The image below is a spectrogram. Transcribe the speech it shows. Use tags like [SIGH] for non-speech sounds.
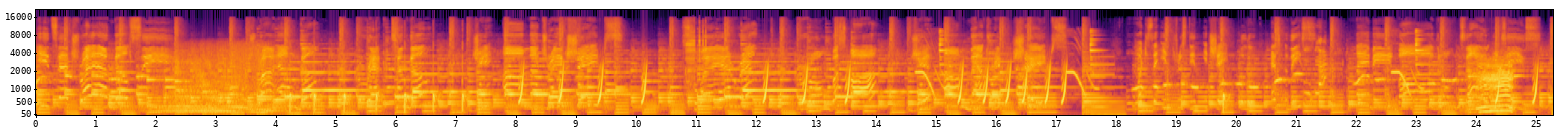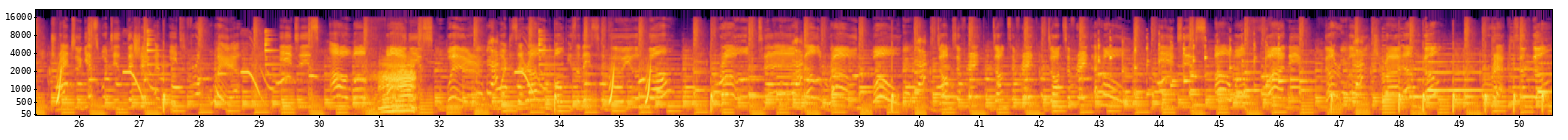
It's a triangle sea. Triangle, rectangle, geometric shapes. Square and rhombus are geometric shapes. What's the interest in each shape? Look at this. Maybe bathrooms are disease. Try to guess what is the shape and it from where. What is? What is a round ball? Is this? Do you know? Round ball. Don't afraid, don't afraid, don't afraid at all. It is funny triangle, rectangle,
